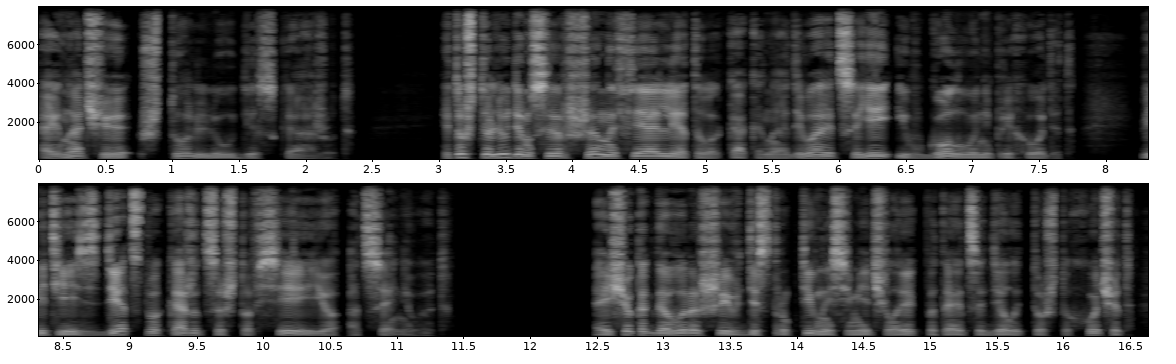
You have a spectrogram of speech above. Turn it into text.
А иначе что люди скажут? И то, что людям совершенно фиолетово, как она одевается, ей и в голову не приходит. Ведь ей с детства кажется, что все ее оценивают. А еще когда выросший в деструктивной семье человек пытается делать то, что хочет —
